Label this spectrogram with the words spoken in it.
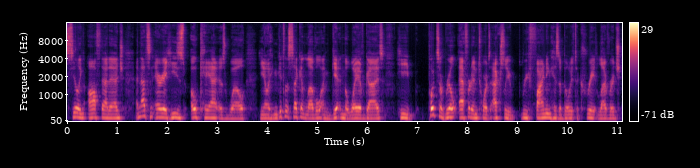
sealing off that edge, and that's an area he's okay at as well. You know, he can get to the second level and get in the way of guys. He puts a real effort in towards actually refining his ability to create leverage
